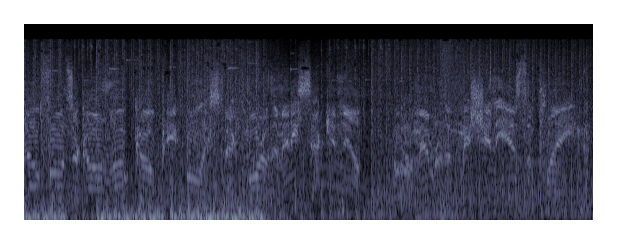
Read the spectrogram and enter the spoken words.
cell phones are going loco, people. Expect more of them any second now. But remember, the mission is the plane.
